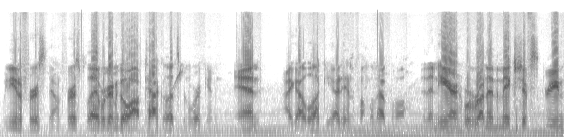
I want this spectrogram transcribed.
We need a first down. First play, we're going to go off tackle. That's been working. And I got lucky. I didn't fumble that ball. And then here, we're running the makeshift screen.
